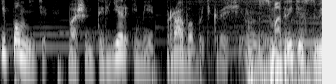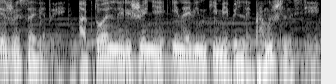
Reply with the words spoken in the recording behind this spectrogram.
и помните, ваш интерьер имеет право быть красивым. Смотрите свежие советы, актуальные решения и новинки мебельной промышленности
